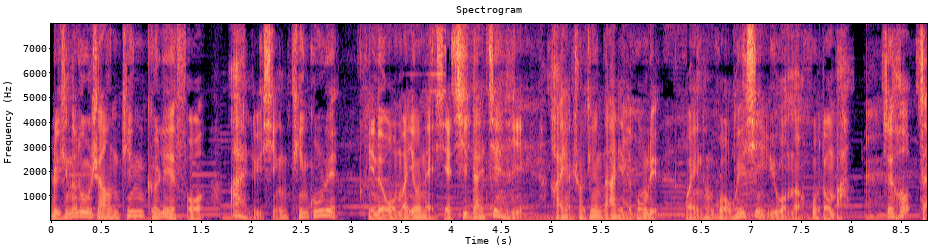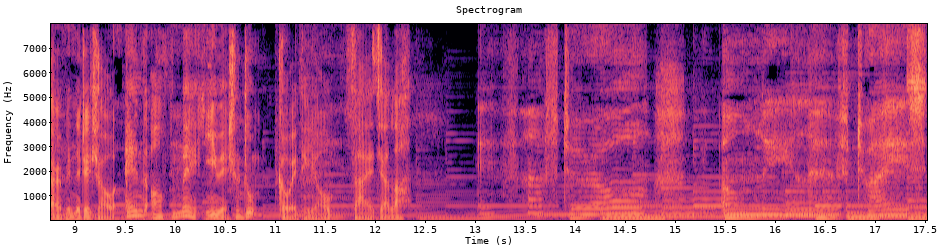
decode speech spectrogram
旅行的路上听格列佛，爱旅行听攻略。您对我们有哪些期待建议？还想收听哪里的攻略？欢迎通过微信与我们互动吧。最后，在耳边的这首《End of May》音乐声中，各位听友再见了。twice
